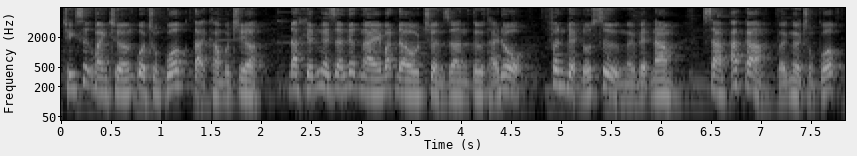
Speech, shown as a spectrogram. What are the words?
Chính sự bành trướng của Trung Quốc tại Campuchia đã khiến người dân nước này bắt đầu chuyển dần từ thái độ phân biệt đối xử người Việt Nam sang ác cảm với người Trung Quốc.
